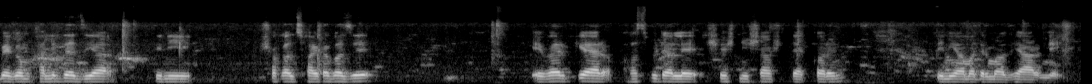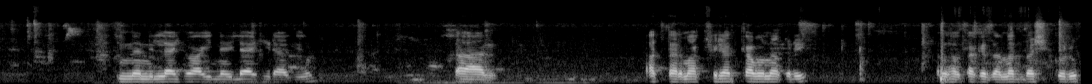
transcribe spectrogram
বেগম খালেদা জিয়া, তিনি সকাল ছয়টা বাজে। এভার কেয়ার হসপিটালে শেষ নিঃশ্বাস ত্যাগ করেন? তিনি আমাদের মাঝে আর নেই। রাজিউন। তার আত্মার মাগফিরাত কামনা করি। আল্লাহ তাকে জান্নাতবাসী করুক।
